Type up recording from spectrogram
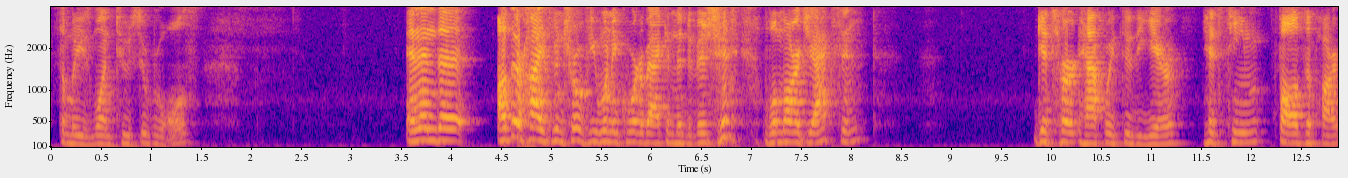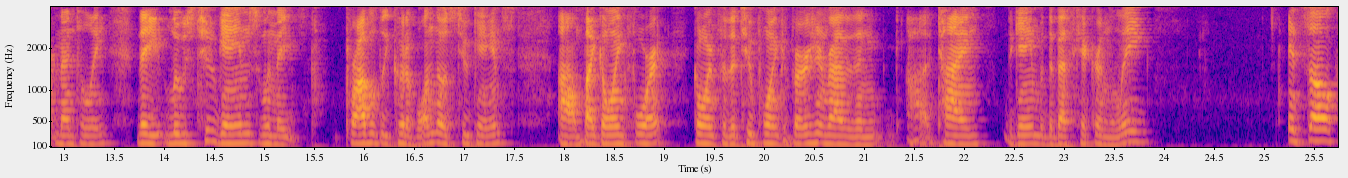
Somebody's won two Super Bowls. And then the other Heisman Trophy winning quarterback in the division, Lamar Jackson, gets hurt halfway through the year. His team falls apart mentally. They lose two games when they probably could have won those two games um, by going for it, going for the two point conversion rather than uh, tying the game with the best kicker in the league. And so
